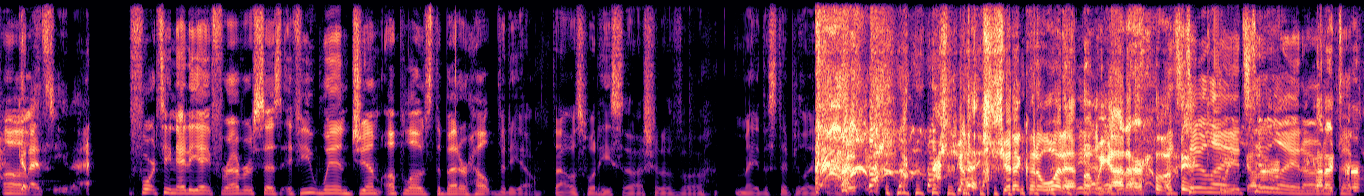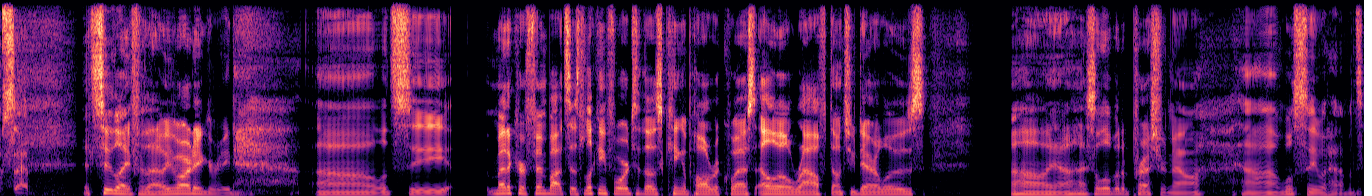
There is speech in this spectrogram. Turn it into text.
Can I see that? 1488 Forever says if you win, Jim uploads the Better Help video. That was what he said. I should have uh, made the stipulation. should have, could have, would have, but we got our. It's too late. It's too our, late. We got our terms set. It's too late for that. We've already agreed. Uh, let's see. Medicare Finbot says, looking forward to those King of Paul requests. LOL Ralph, don't you dare lose. Oh yeah, that's a little bit of pressure now. Uh, we'll see what happens.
